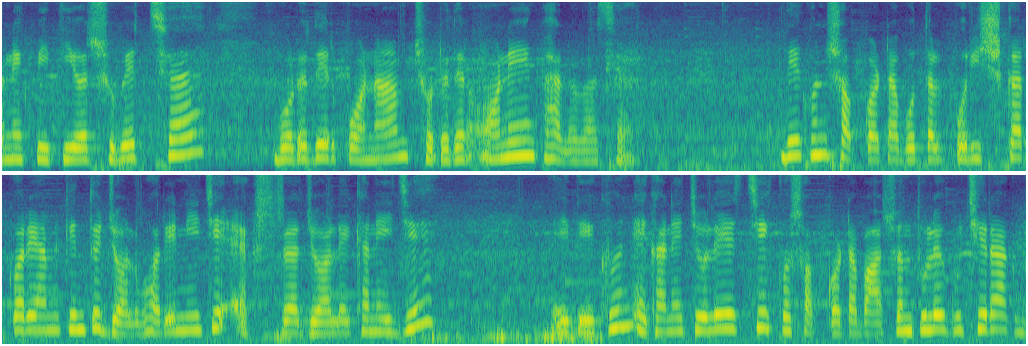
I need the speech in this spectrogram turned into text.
অনেক প্রীতীয় শুভেচ্ছা। বড়োদের প্রণাম, ছোটদের অনেক ভালোবাসা। দেখুন সব কটা বোতল পরিষ্কার করে আমি কিন্তু জল ভরে নিয়েছি এক্সট্রা জল এখানে যে এই দেখুন, এখানে চলে এসেছি। সব কটা বাসন তুলে গুছিয়ে রাখব।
